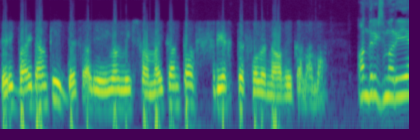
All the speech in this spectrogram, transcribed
Derek baie dankie. Dis al die hengelnuus van my kant af. Vreugdevolle naweek aan almal. Andries Marie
